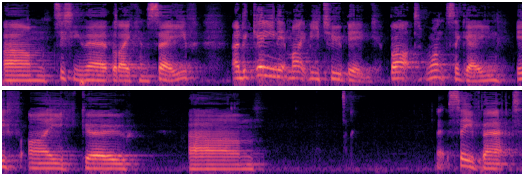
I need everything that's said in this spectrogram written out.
um, sitting there that I can save. And again, it might be too big. But once again, if I go, um, let's save that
